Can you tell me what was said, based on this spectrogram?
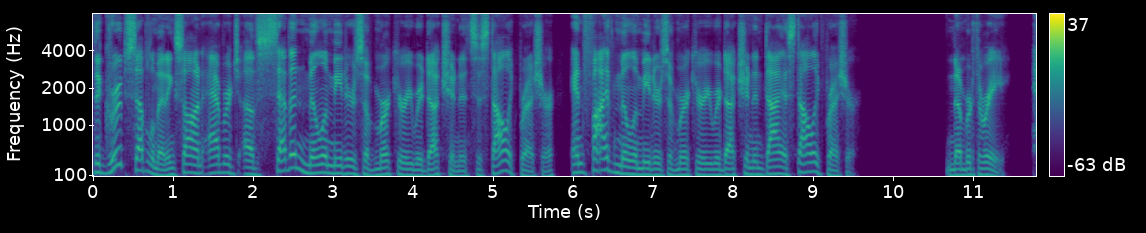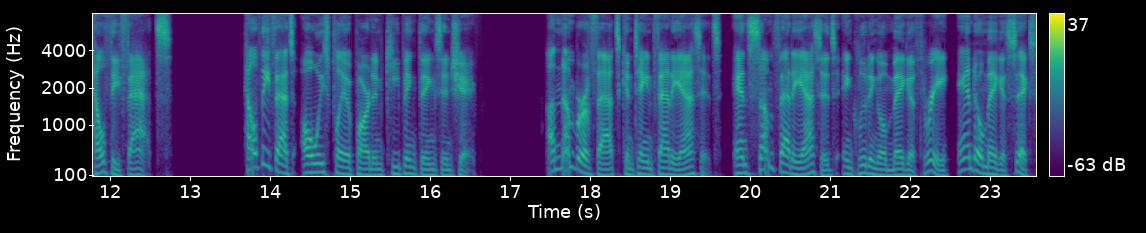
The group supplementing saw an average of 7 millimeters of mercury reduction in systolic pressure and 5 millimeters of mercury reduction in diastolic pressure. Number 3. Healthy fats. Healthy fats always play a part in keeping things in shape. A number of fats contain fatty acids, and some fatty acids, including omega 3 and omega 6,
